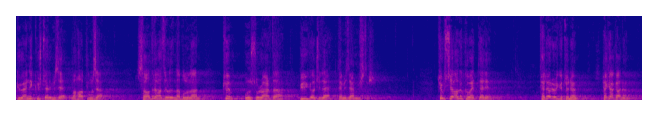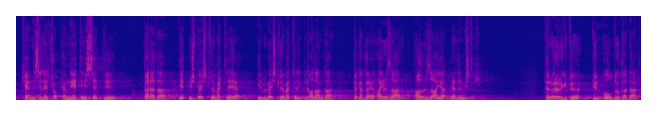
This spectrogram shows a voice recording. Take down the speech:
güvenlik güçlerimize ve halkımıza saldırı hazırlığında bulunan tüm unsurlar da büyük ölçüde temizlenmiştir. Türk Silahlı Kuvvetleri terör örgütünün PKK'nın kendisini çok emniyette hissettiği Gara'da 75 kilometreye 25 kilometrelik bir alanda PKK'ya ağır, zar, ağır zayiat verdirmiştir. Terör örgütü dün olduğu kadar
